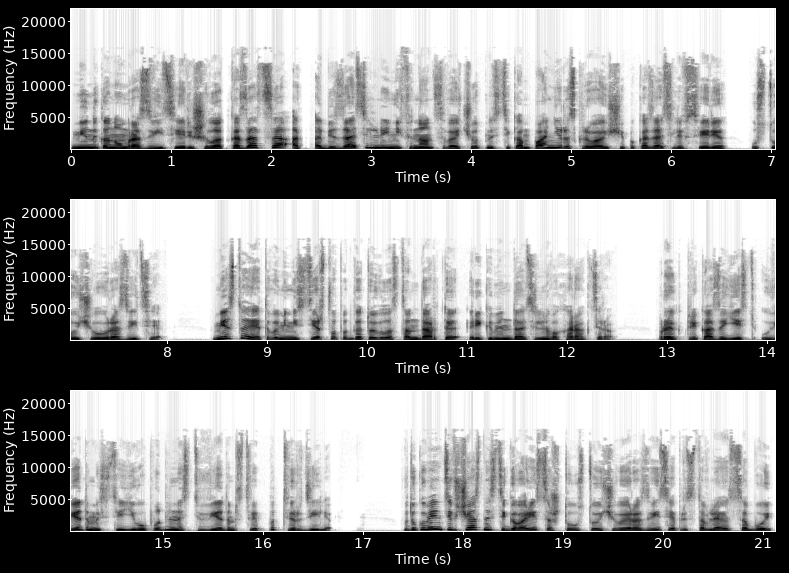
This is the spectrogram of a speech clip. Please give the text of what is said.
Минэкономразвитие решило отказаться от обязательной нефинансовой отчетности компаний, раскрывающей показатели в сфере устойчивого развития. Вместо этого министерство подготовило стандарты рекомендательного характера. Проект приказа есть у ведомости, его подлинность в ведомстве подтвердили. В документе, в частности, говорится, что устойчивое развитие представляет собой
